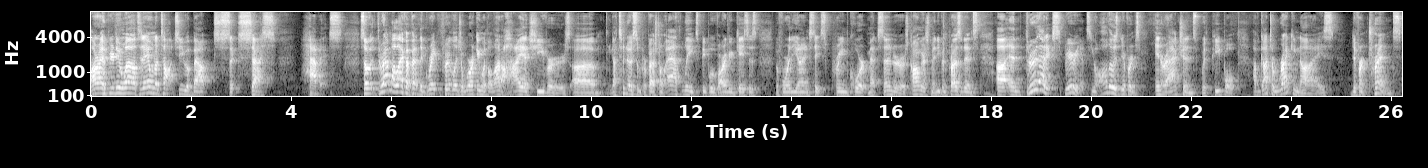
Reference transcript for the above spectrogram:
All right, hope you're doing well. Today I want to talk to you about success habits. So, throughout my life, I've had the great privilege of working with a lot of high achievers. Um, got to know some professional athletes, people who've argued cases before the United States Supreme Court, met senators, congressmen, even presidents. Uh, and through that experience, you know, all those different interactions with people, I've got to recognize different trends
